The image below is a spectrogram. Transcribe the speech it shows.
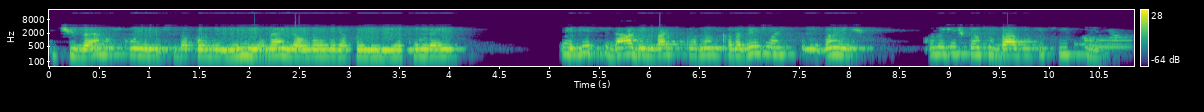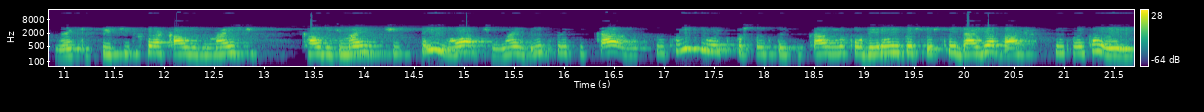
que tivemos com o início da pandemia, né, e ao longo da pandemia também. E esse dado ele vai se tornando cada vez mais relevante quando a gente pensa os dados de suicídio, né, que o suicídio foi a causa de mais de, causa de mais de 100 mortes, né, dentro desses casos, 58% desses casos ocorreram em pessoas com idade abaixo de 50 anos.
